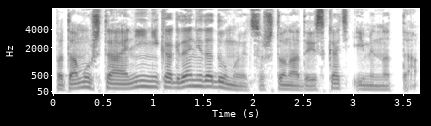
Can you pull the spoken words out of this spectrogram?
потому что они никогда не додумаются, что надо искать именно там.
